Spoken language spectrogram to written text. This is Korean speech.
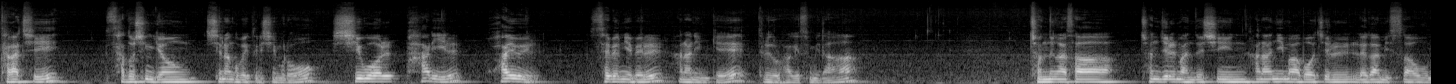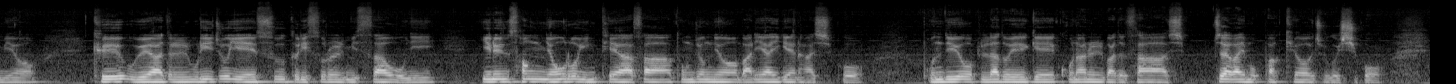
다 같이 사도신경 신앙 고백 드리심으로 10월 8일 화요일 새벽 예배를 하나님께 드리도록 하겠습니다. 전능하사 천지를 만드신 하나님 아버지를 내가 믿사오며 그 외아들 우리 주 예수 그리스도를 믿사오니 이는 성령으로 잉태하사 동정녀 마리아에게 나시고 본디오 빌라도에게 고난을 받으사 십자가에 못 박혀 죽으시고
